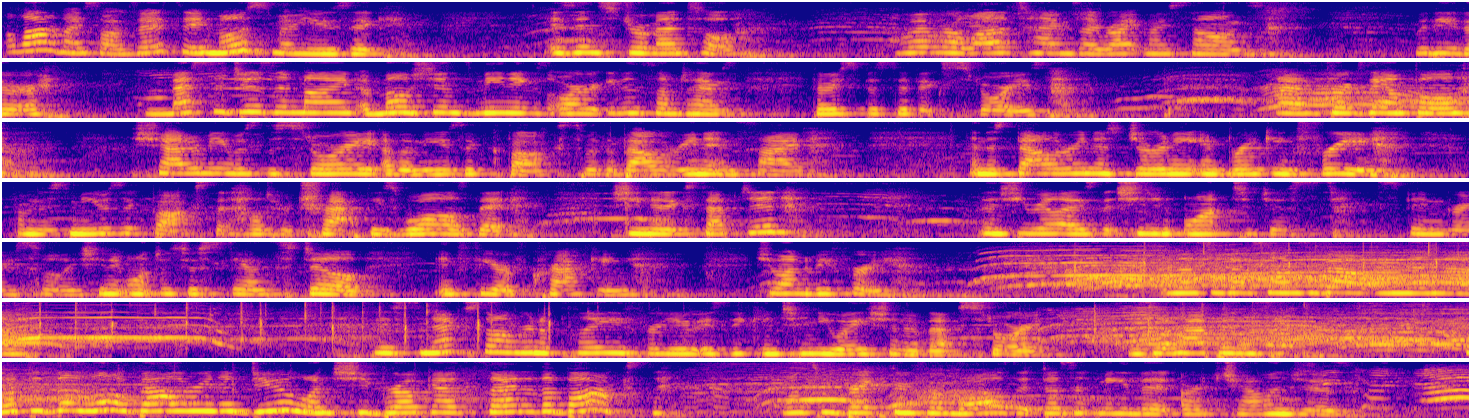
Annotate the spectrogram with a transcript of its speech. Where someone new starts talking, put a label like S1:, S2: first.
S1: a lot of my songs, I'd say most of my music is instrumental. However, a lot of times I write my songs with either messages in mind, emotions, meanings, or even sometimes very specific stories. And for example, Shatter Me was the story of a music box with a ballerina inside. And this ballerina's journey in breaking free from this music box that held her trapped, these walls that she had accepted. And she realized that she didn't want to just spin gracefully. She didn't want to just stand still in fear of cracking. She wanted to be free. And that's what that song's about. And then uh, this next song we're going to play for you is the continuation of that story. That's what happens. What did the little ballerina do once she broke outside of the box? Once we break through from walls, it doesn't mean that our challenges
